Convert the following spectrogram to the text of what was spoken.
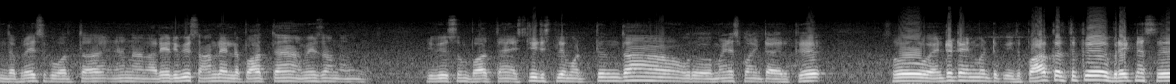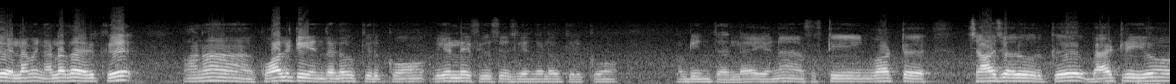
இந்த ப்ரைஸுக்கு ஒர்த்தா ஏன்னா நான் நிறைய ரிவ்யூஸ் ஆன்லைனில் பார்த்தேன். அமேசான் ரிவ்யூஸும் பார்த்தேன். ஹெச்டி டிஸ்பிளே மட்டும்தான் ஒரு மைனஸ் பாயிண்ட்டாக இருக்குது ஸோ என்டர்டெயின்மெண்ட்டுக்கு இது பார்க்குறதுக்கு பிரைட்னஸ்ஸு எல்லாமே நல்லா தான் இருக்குது ஆனால் குவாலிட்டி எந்த அளவுக்கு இருக்கும்? ரியல் லைஃப் யூசேஜில் எந்த அளவுக்கு இருக்கும்? அப்படின்னு தெரில ஏன்னா ஃபிஃப்டீன் வாட்டு சார்ஜரும் இருக்குது பேட்ரியும்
